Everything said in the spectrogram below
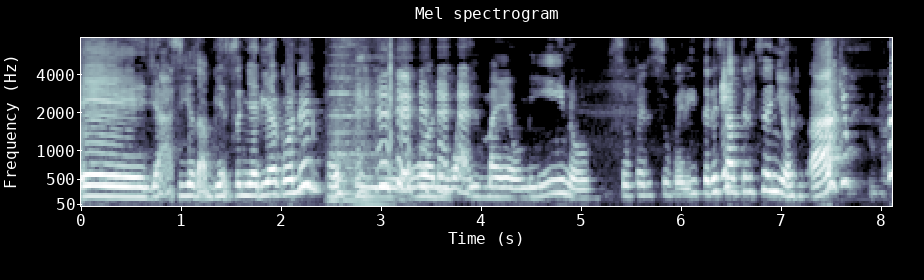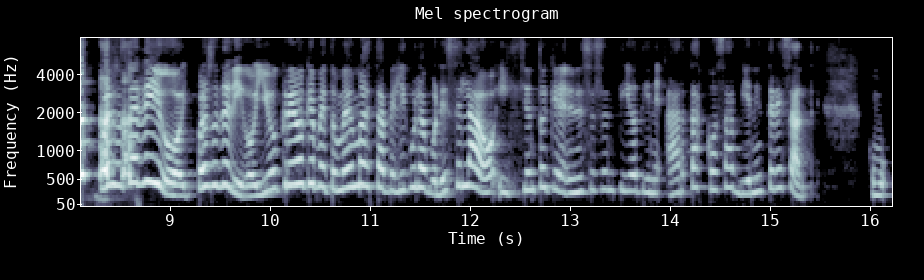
eh, ya, si yo también soñaría con él, pues sí, bueno, igual Maomino, súper, súper interesante el señor. ¿ah? Por eso te digo, por eso te digo, yo creo que me tomé más esta película por ese lado y siento que en ese sentido tiene hartas cosas bien interesantes. Como,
